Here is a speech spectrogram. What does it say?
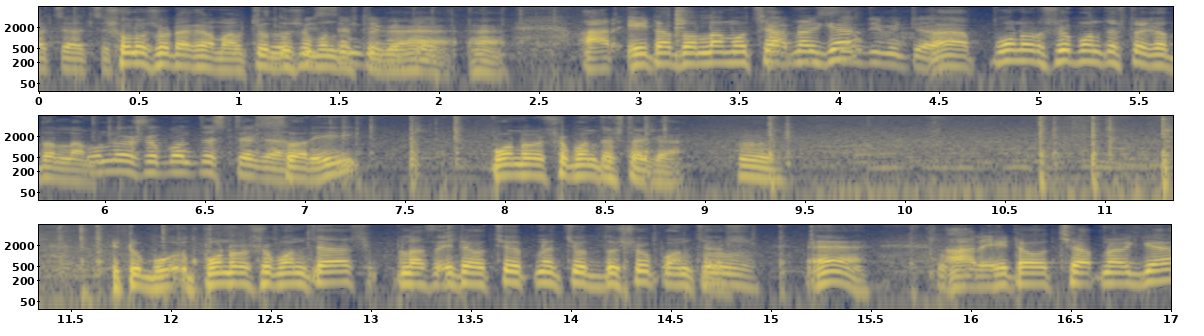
আচ্ছা আচ্ছা ষোলোশো টাকার মাল চোদ্দশো পঞ্চাশ টাকা হ্যাঁ হ্যাঁ। আর এটা ধরলাম হচ্ছে আপনার 26 পনেরোশো পঞ্চাশ টাকা ধরলাম। পনেরোশো পঞ্চাশ টাকা। সরি পনেরোশো পঞ্চাশ টাকা। হুম। একটু পনেরোশো পঞ্চাশ প্লাস এটা হচ্ছে আপনার চোদ্দোশো পঞ্চাশ। হ্যাঁ? আর এটা হচ্ছে আপনার গিয়া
